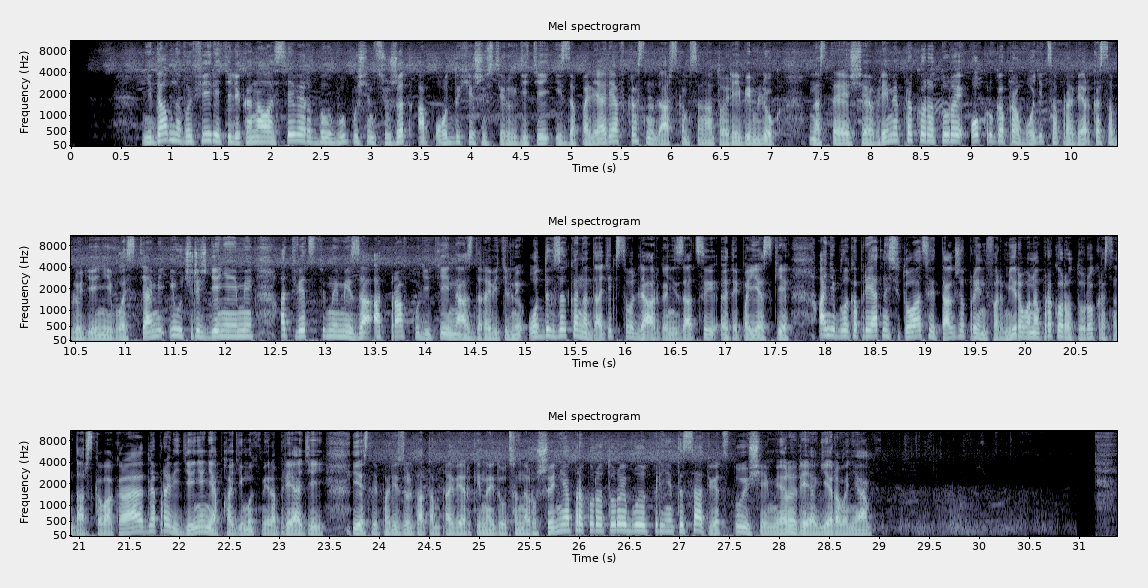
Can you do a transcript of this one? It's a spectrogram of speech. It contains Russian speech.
Недавно в эфире телеканала «Север» был выпущен сюжет об отдыхе шестерых детей из Заполярья в Краснодарском санатории «Бимлюк». В настоящее время прокуратурой округа проводится проверка соблюдений властями и учреждениями, ответственными за отправку детей на оздоровительный отдых законодательства для организации этой поездки. О неблагоприятной ситуации также проинформирована прокуратура Краснодарского края для проведения необходимых мероприятий. Если по результатам проверки найдутся нарушения, прокуратурой будут приняты соответствующие меры реагирования.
